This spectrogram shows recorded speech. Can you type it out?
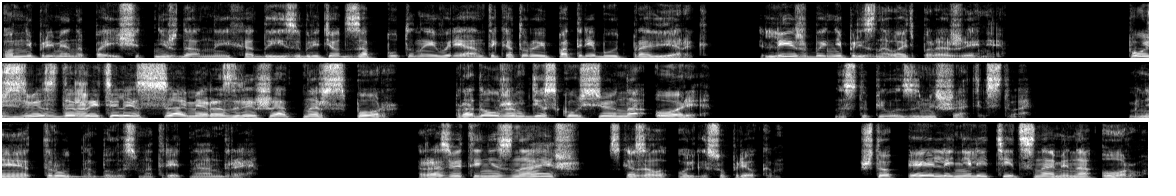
Он непременно поищет нежданные ходы, изобретет запутанные варианты, которые потребуют проверок, лишь бы не признавать поражение. Пусть звездожители сами разрешат наш спор. Продолжим дискуссию на Оре. Наступило замешательство. Мне трудно было смотреть на Андре. «Разве ты не знаешь?» — сказала Ольга с упреком, — что Элли не летит с нами на Ору.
